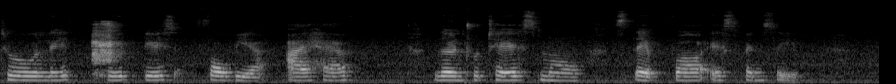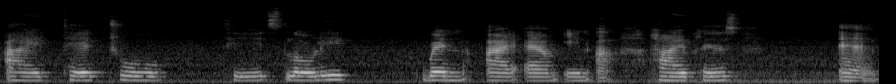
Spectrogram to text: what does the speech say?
to live with this phobia. I have learned to take small steps for expensive. I take to teach slowly when I am in a high place and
